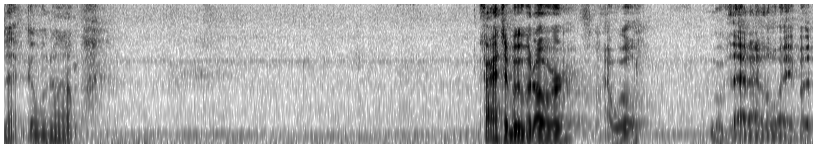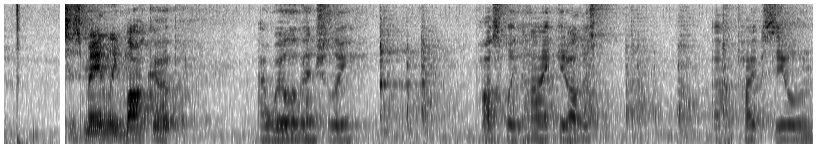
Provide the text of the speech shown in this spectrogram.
There's that going up. If I have to move it over, I will move that out of the way, but. This is mainly mock-up. I will eventually, possibly tonight, get all this uh, pipe sealed and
